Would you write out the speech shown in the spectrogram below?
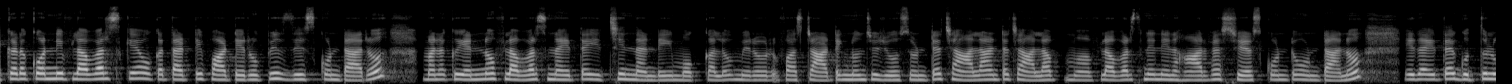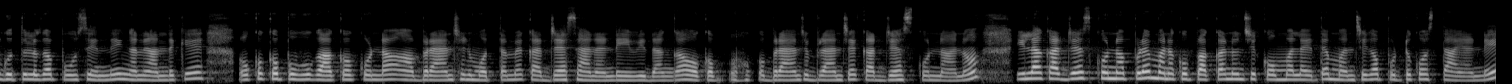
ఇక్కడ కొన్ని ఫ్లవర్స్కే ఒక థర్టీ ఫార్టీ రూపీస్ తీసుకుంటారు. మనకు ఎన్నో ఫ్లవర్స్ని అయితే ఇచ్చిందండి ఈ మొక్కలు. మీరు ఫస్ట్ స్టార్టింగ్ నుంచి చూస్తుంటే చాలా అంటే చాలా ఫ్లవర్స్ని నేను హార్వెస్ట్ చేసుకుంటూ ఉంటాను. ఇదైతే గుత్తులు గుత్తులుగా పూసింది. ఇంకా నేను అందుకే ఒక్కొక్క పువ్వు కాకోకుండా ఆ బ్రాంచ్ని మొత్తమే కట్ చేశానండి. ఈ విధంగా ఒక ఒక బ్రాంచ్ బ్రాంచే కట్ చేసుకున్నాను. ఇలా కట్ చేసుకున్నప్పుడే మనకు పక్క నుంచి కొమ్మలు అయితే మంచిగా పుట్టుకొస్తాయండి. అండి.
